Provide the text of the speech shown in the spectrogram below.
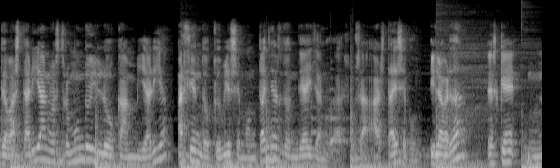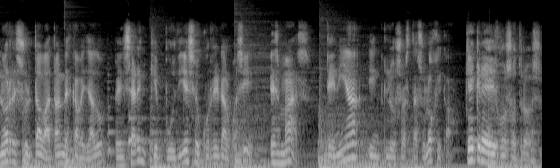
devastaría nuestro mundo y lo cambiaría, haciendo que hubiese montañas donde hay llanuras, o sea, hasta ese punto. Y la verdad es que no resultaba tan descabellado pensar en que pudiese ocurrir algo así. Es más, tenía incluso hasta su lógica. ¿Qué creéis vosotros?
